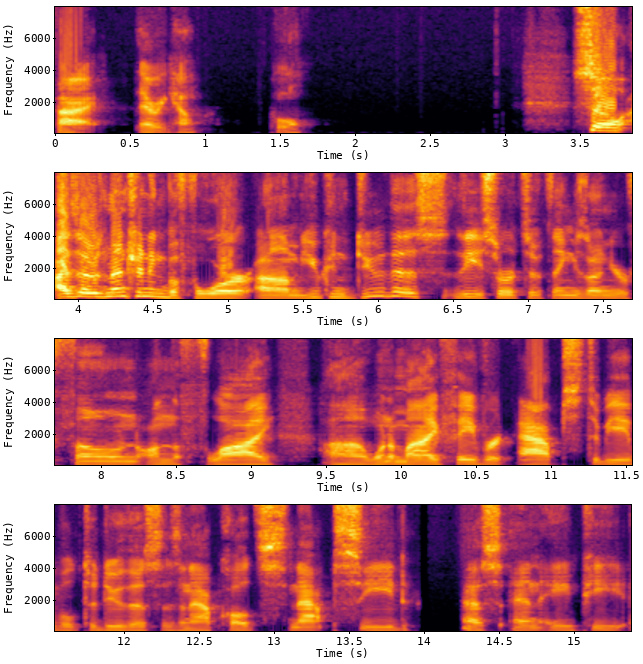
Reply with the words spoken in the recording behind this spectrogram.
All right, there we go. Cool. So as I was mentioning before, um, you can do this these sorts of things on your phone on the fly. Uh, one of my favorite apps to be able to do this is an app called Snapseed. S-N-A-P-S-E-E-D.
